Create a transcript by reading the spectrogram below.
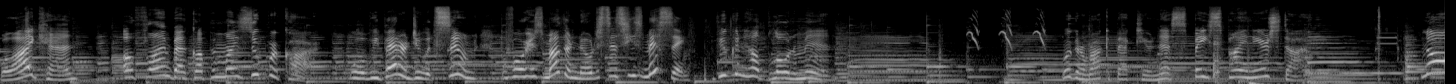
Well, I can. I'll fly him back up in my Zoopercar. Well, we better do it soon before his mother notices he's missing. If you can help load him in, we're gonna rocket back to your nest, space pioneer style. No,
